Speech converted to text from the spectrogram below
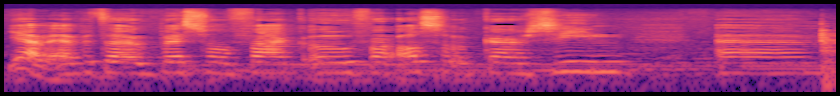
ja, we hebben het daar ook best wel vaak over als we elkaar zien. Ehm,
